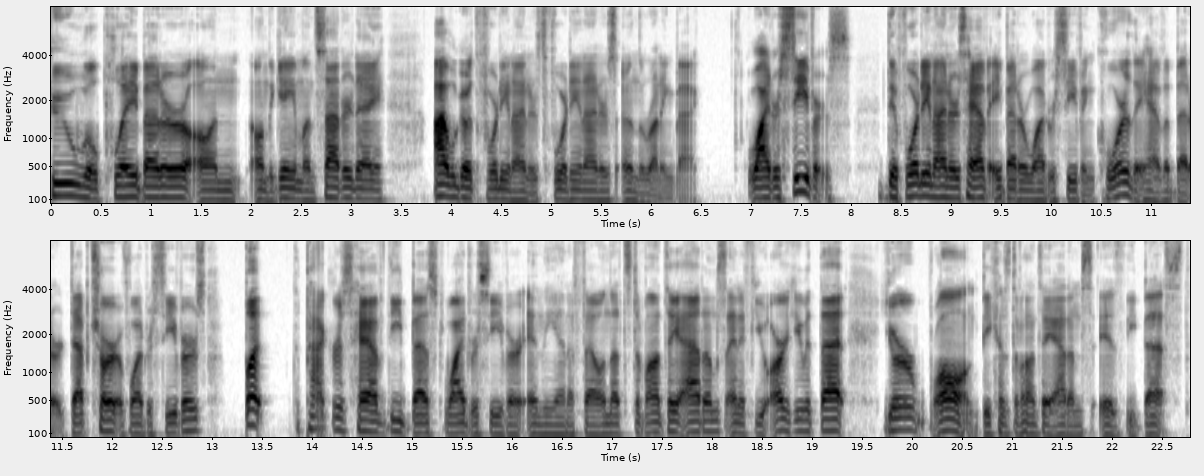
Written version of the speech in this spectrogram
who will play better on on the game on Saturday, I will go with the 49ers. 49ers own the running back. Wide receivers the 49ers have a better wide receiving core. They have a better depth chart of wide receivers, but the Packers have the best wide receiver in the NFL, and that's Davante Adams. And if you argue with that, you're wrong because Davante Adams is the best.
